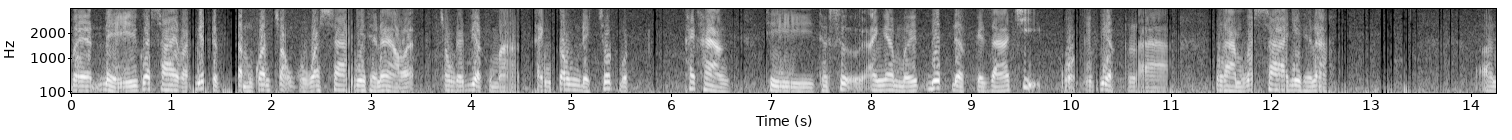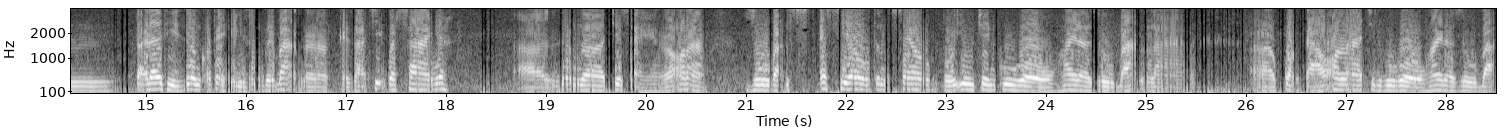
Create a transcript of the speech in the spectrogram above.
về để ý website và biết được tầm quan trọng của website như thế nào ấy, trong cái việc mà thành công để chốt một khách hàng, thì thực sự anh em mới biết được cái giá trị của cái việc là làm website như thế nào à, tại đây thì dương có thể hình dung với bạn là cái giá trị website nhé à, dương uh, chia sẻ rõ là dù bạn SEO tên SEO tối ưu trên Google hay là dù bạn là uh, quảng cáo online trên Google hay là dù bạn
